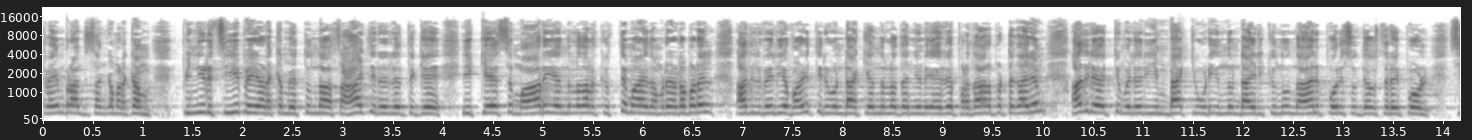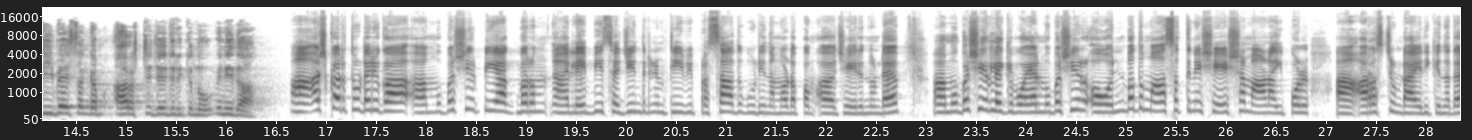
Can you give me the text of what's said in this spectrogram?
ക്രൈംബ്രാഞ്ച് സംഘമടക്കം പിന്നീട് സി ബി ഐ അടക്കം എത്തുന്ന സാഹചര്യത്തിലേക്ക് ഈ കേസ് മാറി എന്നുള്ളതാണ് കൃത്യമായ നമ്മുടെ ഇടപെടൽ. അതിൽ വലിയ വഴിത്തിരിവുണ്ടാക്കി എന്നുള്ളത് തന്നെയാണ് ഏറെ പ്രധാനപ്പെട്ട കാര്യം. അതിൽ ഏറ്റവും വലിയൊരു ഇമ്പാക്ട് കൂടി ഇന്നുണ്ടായിരിക്കുന്നു. നാല് പോലീസ് ഉദ്യോഗസ്ഥരെ ഇപ്പോൾ സി സംഘം അറസ്റ്റ് ചെയ്തിരിക്കുന്നു. വിനീത. അഷ്കർ തുടരുക. മുബഷീർ പി അക്ബറും ലേബി സജീന്ദ്രനും ടി വി പ്രസാദ് കൂടി നമ്മോടൊപ്പം ചേരുന്നുണ്ട്. മുബഷീറിലേക്ക് പോയാൽ മുബഷീർ ഒൻപത് മാസത്തിന് ശേഷമാണ് ഇപ്പോൾ അറസ്റ്റ് ഉണ്ടായിരിക്കുന്നത്.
